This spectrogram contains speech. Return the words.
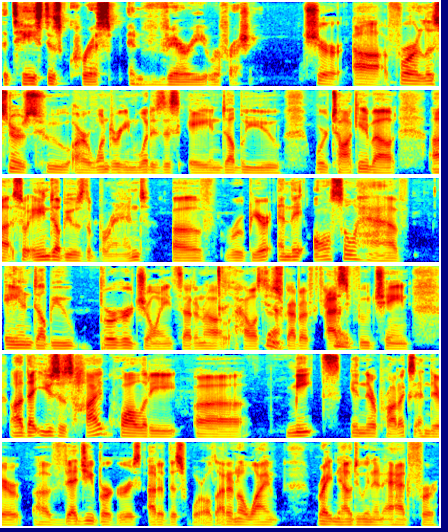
The taste is crisp and very refreshing. Sure. Uh, for our listeners who are wondering what is this A and W we're talking about, uh, so A and W is the brand of root beer, and they also have A and W burger joints. I don't know how else to Yeah, describe a fast right. food chain uh, that uses high quality uh, meats in their products and their uh, veggie burgers out of this world. I don't know why I'm right now doing an ad for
